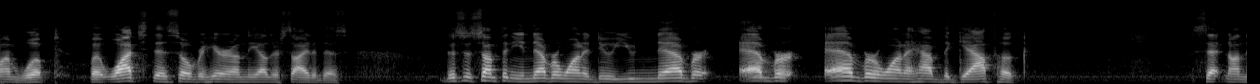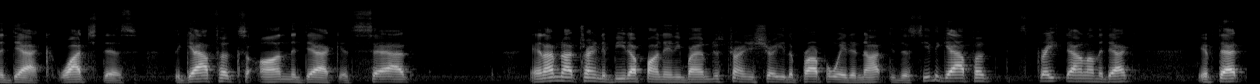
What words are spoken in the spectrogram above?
I'm whooped. But watch this over here on the other side of this. This is something you never want to do. You never, ever, ever want to have the gaff hook setting on the deck. Watch this. The gaff hook's on the deck. It's sad. And I'm not trying to beat up on anybody. I'm just trying to show you the proper way to not do this. See the gaff hook straight down on the deck? If that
